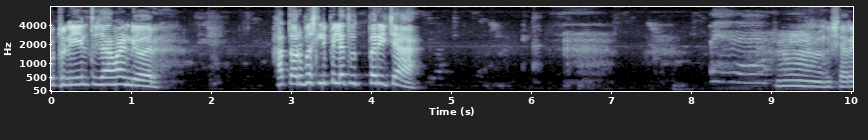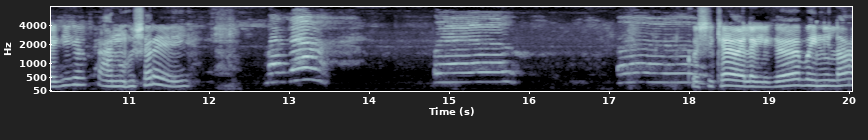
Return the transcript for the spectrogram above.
उठून येईल तुझ्या मांडीवर. हातावर बसली पिल्या तू परीच्या हुशार आहे की ग? हुशार आहे. कशी खेळवायला लागली ग बहिणीला?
